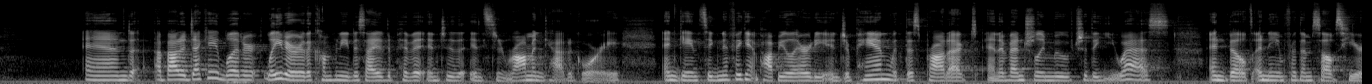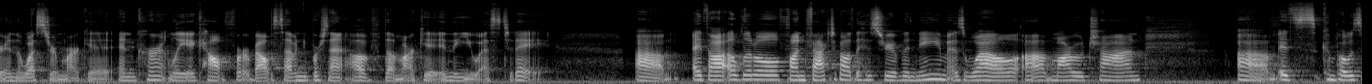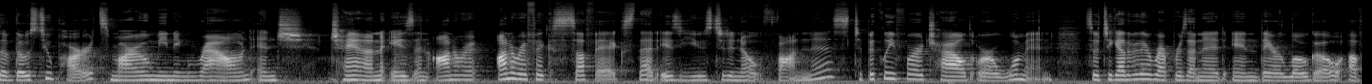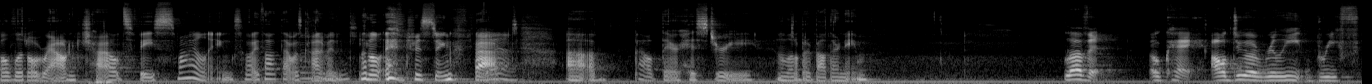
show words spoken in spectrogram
and about a decade later, later, the company decided to pivot into the instant ramen category and gained significant popularity in Japan with this product and eventually moved to the US and built a name for themselves here in the Western market and currently account for about 70% of the market in the US today. Um, I thought a little fun fact about the history of the name as well uh, Maru chan. Um, it's composed of those two parts, maru meaning round and ch- Chan is an honor- honorific suffix that is used to denote fondness, typically for a child or a woman. So together they're represented in their logo of a little round child's face smiling. So I thought that was kind of a little interesting fact yeah. uh, about their history and a little bit about their name. Love it. Okay, I'll do a really brief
